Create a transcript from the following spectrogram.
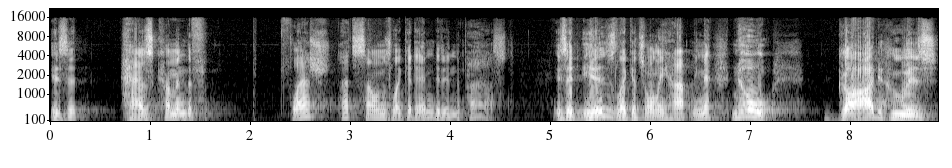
Is it has come in the flesh? That sounds like it ended in the past. Is it is, like it's only happening now? No. God, who is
